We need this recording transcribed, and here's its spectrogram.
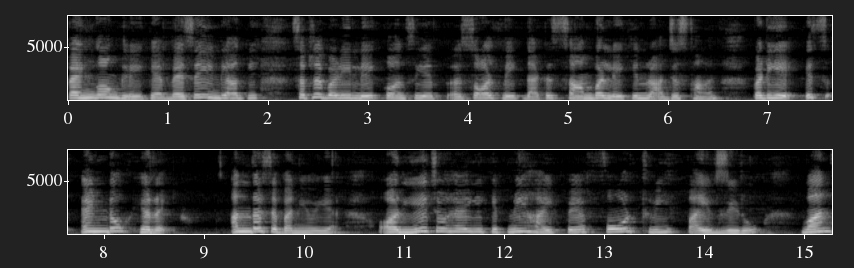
पेंगोंग लेक है. वैसे इंडिया की सबसे बड़ी लेक कौन सी है? Salt lake that is Sambhar lake in Rajasthan. But ये इट्स एंडोहेरिक अंदर से बनी हुई है. और ये जो है, ये कितनी हाइट पे है? Four three five zero one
